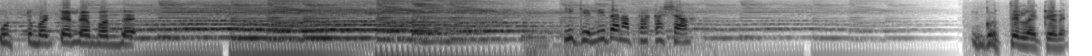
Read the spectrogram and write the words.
ಹುಟ್ಟು ಬಟ್ಟೆಲ್ಲೇ ಬಂದೆ. ಈಗ ಎಲ್ಲಿದ್ದಾನ ಪ್ರಕಾಶ? ಗೊತ್ತಿಲ್ಲ ಕಣೆ.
